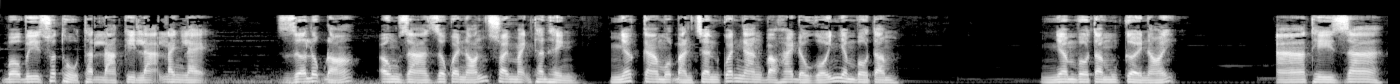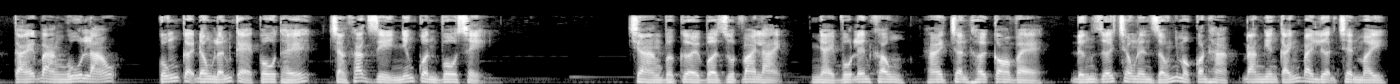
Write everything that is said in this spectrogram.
Bộ bi xuất thủ thật là kỳ lạ lanh lẹ. Giữa lúc đó, Ông già dâu quay nón xoay mạnh thân hình, nhấc cao một bàn chân quét ngang vào hai đầu gối nhâm vô tâm nhâm vô tâm cười nói. À thì ra, cái bà ngũ lão Cũng cậy đông lấn kẻ cô thế, Chẳng khác gì những quân vô sĩ Chàng vừa cười vừa rụt vai lại, Nhảy vụt lên không, Hai chân hơi co về, Đứng dưới trông lên giống như một con hạc Đang nghiêng cánh bay lượn trên mây.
